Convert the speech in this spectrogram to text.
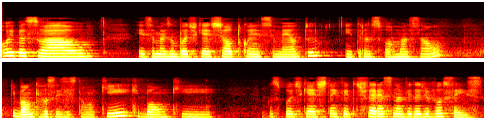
Oi, pessoal. Esse é mais um podcast Autoconhecimento e Transformação. Que bom que vocês estão aqui, que bom que os podcasts têm feito diferença na vida de vocês.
